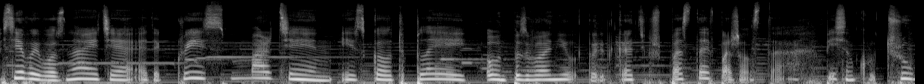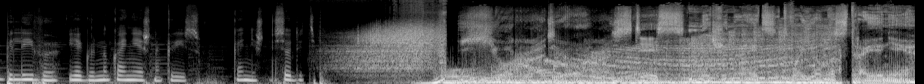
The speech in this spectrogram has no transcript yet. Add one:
Все вы его знаете, это Крис Мартин из Coldplay. Он позвонил, говорит, Катюш, поставь, пожалуйста, песенку True Believer. Я говорю, ну конечно, Крис, конечно, все для тебя. Йо-радио. Здесь начинается твое настроение.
